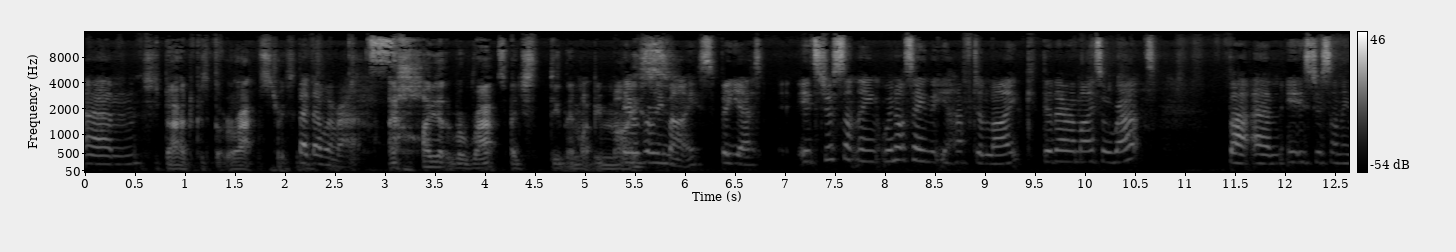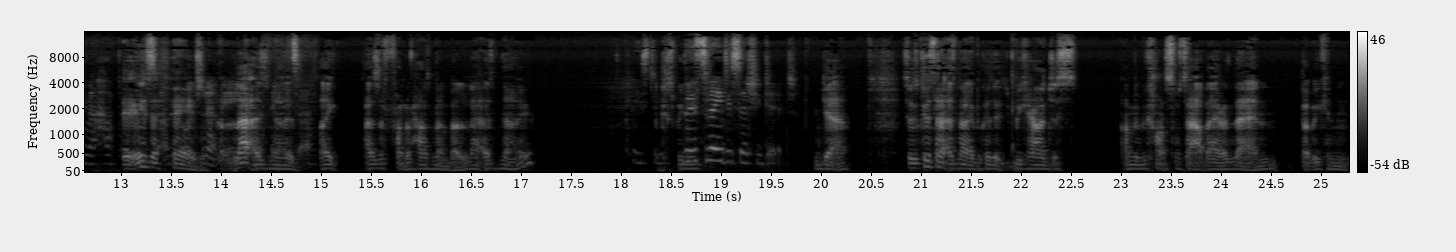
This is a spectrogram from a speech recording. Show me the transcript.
um, This is bad because it's got rats chasing. but there were rats. I highly doubt there were rats. I just think they might be mice. They were probably mice, but yes, it's just something. We're not saying that you have to like that there are mice or rats, but um, it is just something that happens. It is a thing. Let us know. Like as a front of house member, let us know. Please do. we This lady said she did. Yeah. So it's good to let us know because it, we can't just. I mean, we can't sort it out there and then, but we can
